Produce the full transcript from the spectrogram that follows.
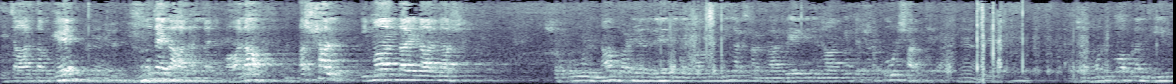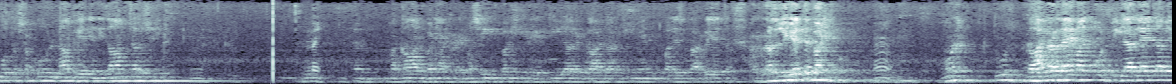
یہ چار طبقے ہوں اللہ والا اصل ایمانداری سکول نہ پڑھے انگریز نظام نہیں لگ سکتا انگریز نظام کی سکول شرط ہے۔ اچھا ہوں تو اپنا دھی کو تو سکول نہ بھیجے نظام چل سی مکان بنیا کھڑے مسیح بنی کھڑے ٹیئر گارڈر سیمنٹ پلسٹر ریت رلیے تے بنی ہوں تو گارڈر لے من کو ٹیئر لے جاوے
